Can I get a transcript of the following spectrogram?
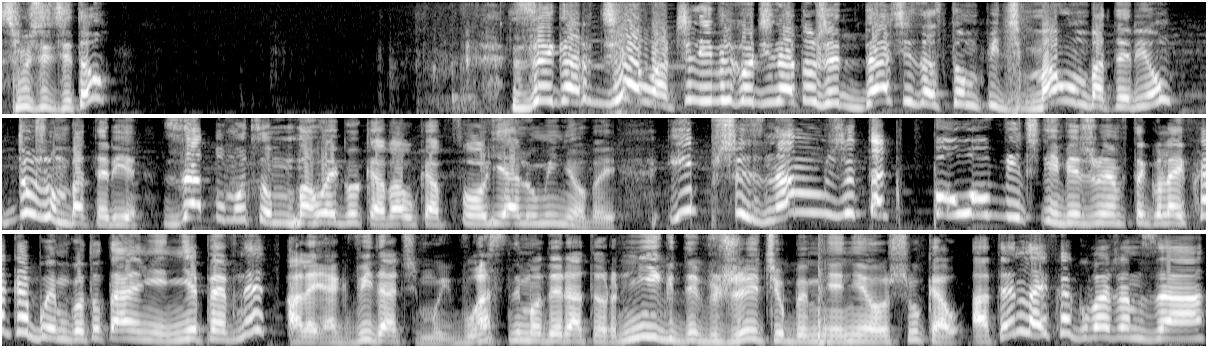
Słyszycie to? Zegar działa, czyli wychodzi na to, że da się zastąpić małą baterią dużą baterię za pomocą małego kawałka folii aluminiowej. I przyznam, że tak połowicznie wierzyłem w tego lifehacka, byłem go totalnie niepewny, ale jak widać, mój własny moderator nigdy w życiu by mnie nie oszukał, a ten lifehack uważam za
